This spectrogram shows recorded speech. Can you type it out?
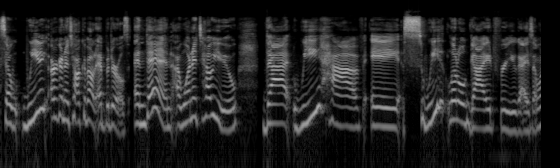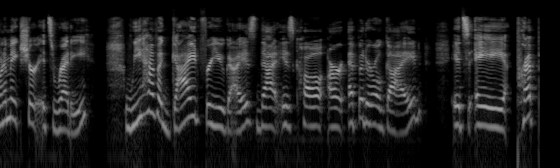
So, we are going to talk about epidurals. And then I want to tell you that we have a sweet little guide for you guys. I want to make sure it's ready. We have a guide for you guys that is called our epidural guide. It's a prep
